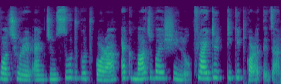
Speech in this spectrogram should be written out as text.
বছরের একজন স্যুট বুট পরা এক মাঝবয়সী লোক ফ্লাইটের টিকিট করাতে যান।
